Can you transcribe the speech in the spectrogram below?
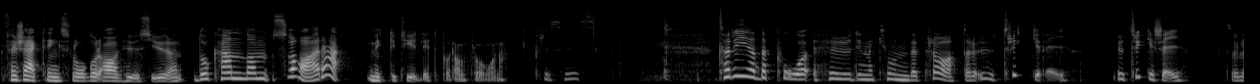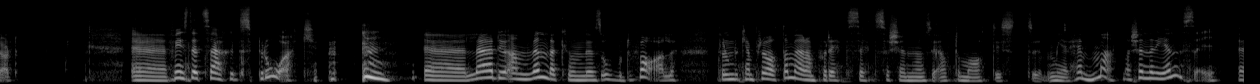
försäkringsfrågor av husdjuren, då kan de svara mycket tydligt på de frågorna. Precis. Ta reda på hur dina kunder pratar och uttrycker dig uttrycker sig, såklart. Eh, finns det ett särskilt språk? eh, lär dig att använda kundens ordval. För om du kan prata med dem på rätt sätt så känner de sig automatiskt eh, mer hemma. Man känner igen sig. Eh,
